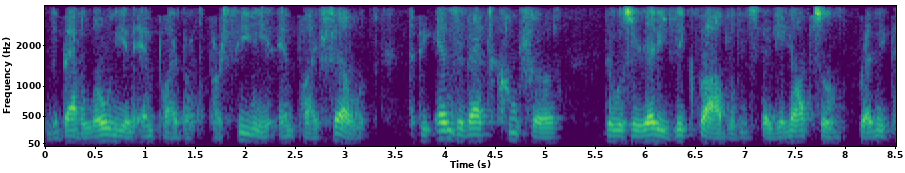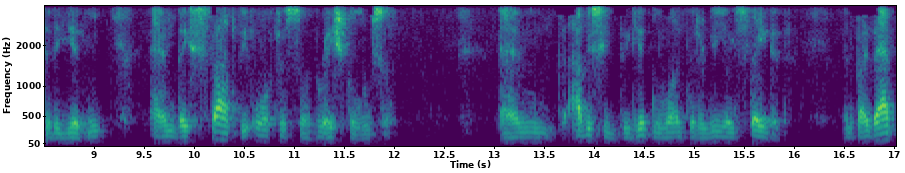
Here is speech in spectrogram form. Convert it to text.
the Babylonian Empire, the Parthian Empire fell, at the end of that Kufa, there was already big problems. They were not so friendly to the Yidden, and they stopped the office of Reish Galusa and obviously the Gittin wanted to reinstate it. And by that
